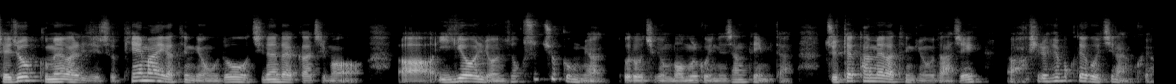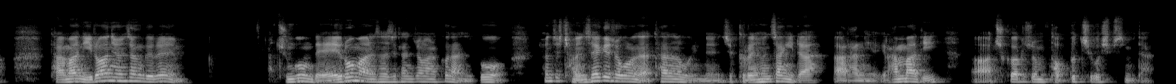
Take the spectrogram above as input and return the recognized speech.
제조업 구매 관리 지수 PMI 같은 경우도 지난달까지 뭐 어, 2개월 연속 수축 국면으로 지금 머물고 있는 상태입니다. 주택 판매 같은 경우도 아직 확실히 회복되고 있지는 않고요. 다만 이러한 현상들은 중국 내로만 사실 한정할 건 아니고 현재 전 세계적으로 나타나고 있는 이제 그런 현상이다라는 얘기를 한마디 어, 추가로 좀 덧붙이고 싶습니다.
